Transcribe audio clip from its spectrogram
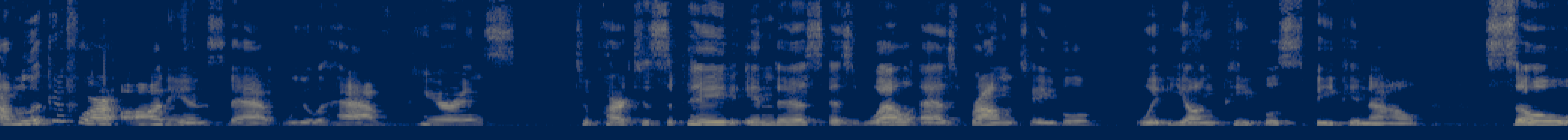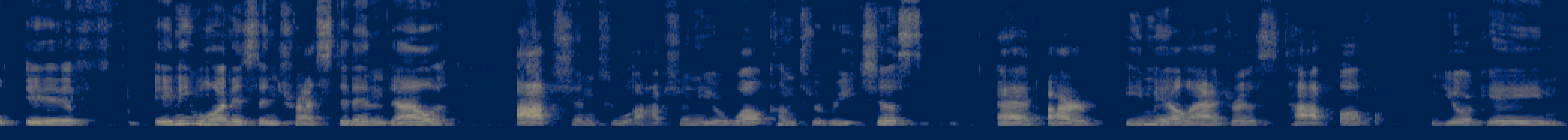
I'm looking for our audience that we will have parents to participate in this as well as roundtable with young people speaking out. So if anyone is interested in that option, two option, you're welcome to reach us at our email address, top of your game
